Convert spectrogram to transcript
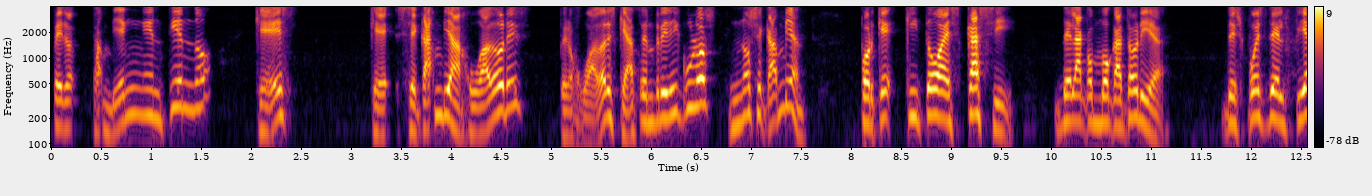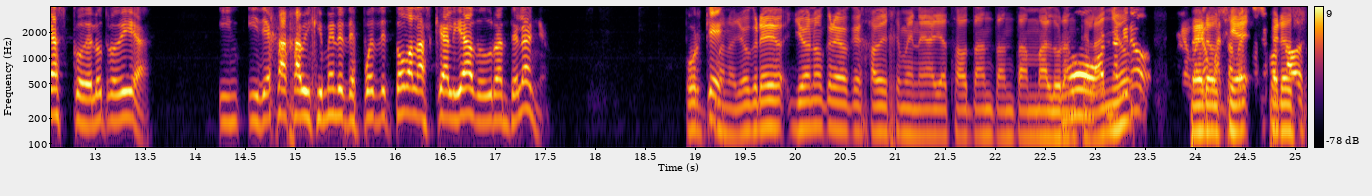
Pero también entiendo que es que se cambian jugadores, pero jugadores que hacen ridículos no se cambian. Porque quitó a Scassi de la convocatoria después del fiasco del otro día y, y deja a Javi Jiménez después de todas las que ha liado durante el año. ¿Por qué? Bueno, yo creo, yo no creo que Javi Jiménez haya estado tan, tan, tan mal durante No, el año. que no. Pero, bueno, si ¿cuántas, es- veces le hemos pero dado,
